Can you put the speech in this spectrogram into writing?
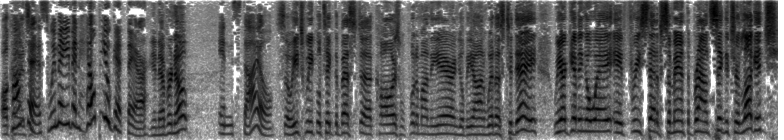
all kinds Contests. We may even help you get there. You never know. in style. So each week we'll take the best uh, callers, we'll put them on the air, and you'll be on with us. Today we are giving away a free set of Samantha Brown signature luggage.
